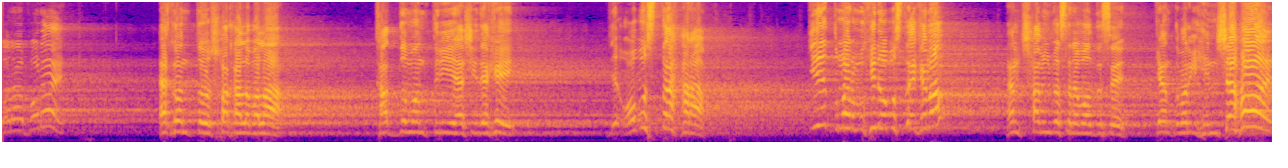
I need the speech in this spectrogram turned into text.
পড়া পরে। এখন তো সকালবেলা খাদ্যমন্ত্রী আসি দেখে যে অবস্থা খারাপ। কি তোমার মুখের অবস্থা কেন এখন স্বামী বেচারা বলতেছে, কেন তোমার কি হিংসা হয়?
